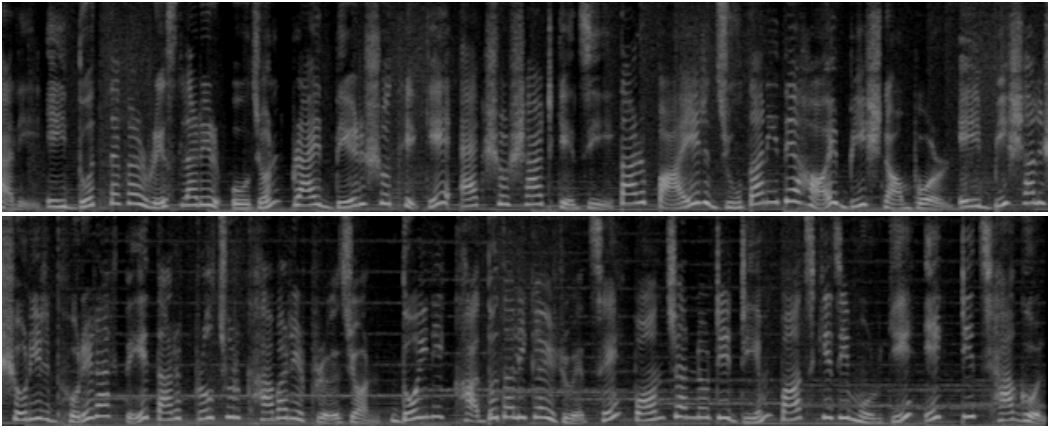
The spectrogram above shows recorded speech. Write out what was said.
খালি। এই দৈত্যাকার রেসলারের ওজন প্রায় দেড়শো থেকে একশো ষাট কেজি। তার পায়ের জুতা নিতে হয় বিশ নম্বর। এই বিশাল শরীর ধরে রাখতে তার প্রচুর খাবারের প্রয়োজন। দৈনিক খাদ্য তালিকায় রয়েছে পঞ্চান্নটি ডিম, পাঁচ কেজি মুরগি, একটি ছাগল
